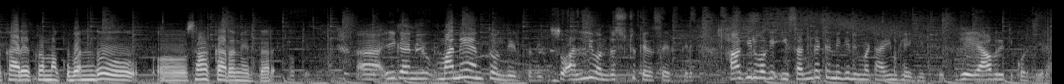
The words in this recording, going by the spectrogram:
ಕಾರ್ಯಕ್ರಮಕ್ಕೂ ಬಂದು ಸಹಕಾರ ನೀಡ್ತಾರೆ. ಓಕೆ ಈಗ ನೀವು ಮನೆ ಅಂತ ಒಂದು ಇರ್ತದೆ. ಸೊ ಅಲ್ಲಿ ಒಂದಷ್ಟು ಕೆಲಸ ಇರ್ತೀರಿ. ಹಾಗಿರುವಾಗ ಈ ಸಂಘಟನೆಗೆ ನಿಮ್ಮ ಟೈಮ್ ಹೇಗಿತ್ತು? ಹೇ- ಯಾವ ರೀತಿ ಕೊಡ್ತೀರಾ?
